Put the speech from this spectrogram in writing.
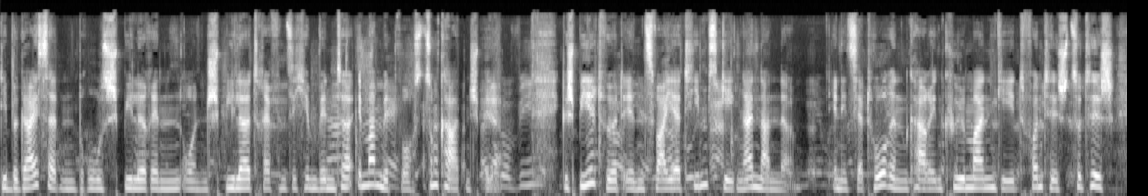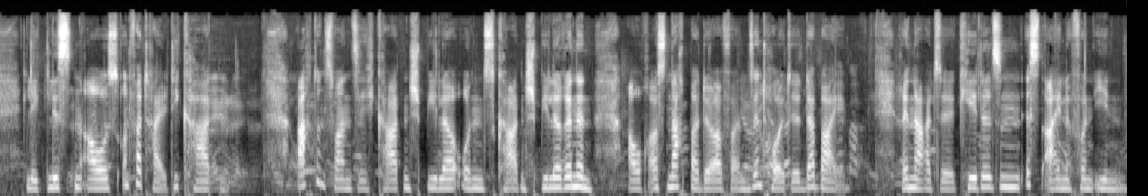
Die begeisterten Berufsspielerinnen und Spieler treffen sich im Winter immer mittwochs zum Kartenspiel. Gespielt wird in Zweierteams gegeneinander. Initiatorin Karin Kühlmann geht von Tisch zu Tisch, legt Listen aus und verteilt die Karten. 28 Kartenspieler und Kartenspielerinnen, auch aus Nachbardörfern, sind heute dabei. Renate Kedelsen ist eine von ihnen.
